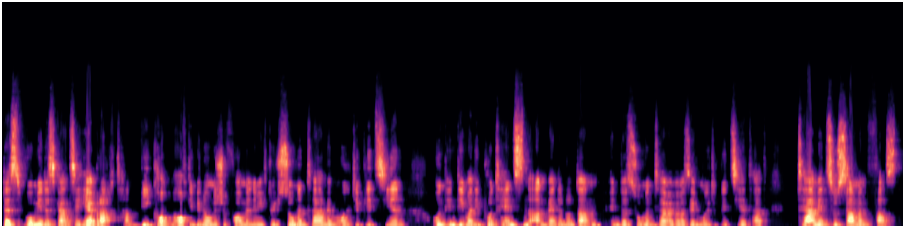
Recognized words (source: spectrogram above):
Das, wo wir das Ganze herbracht haben. Wie kommt man auf die binomische Formel? Nämlich durch Summenterme multiplizieren und indem man die Potenzen anwendet und dann in der Summenterme, wenn man sie multipliziert hat, Terme zusammenfasst.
